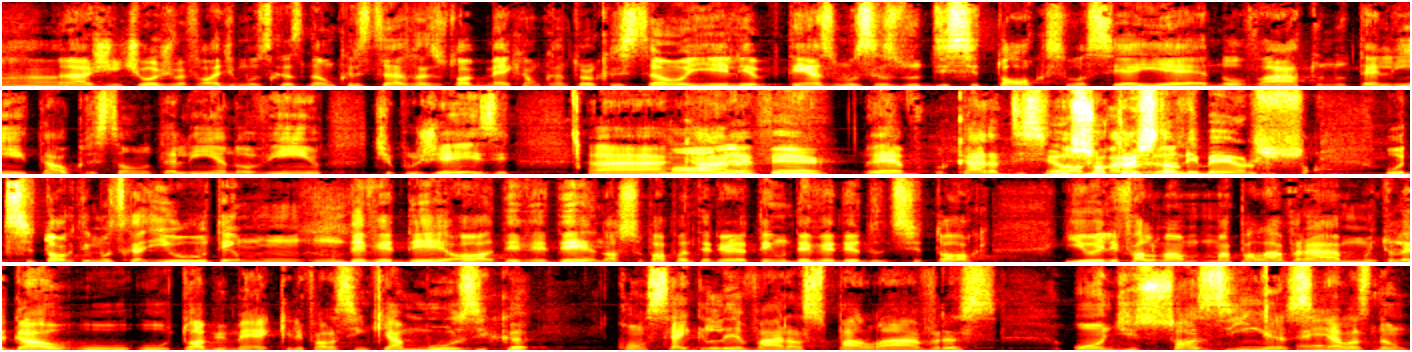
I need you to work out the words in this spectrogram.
Aham. A gente hoje vai falar de músicas não cristãs, mas o Toby Mac é um cantor cristão e ele tem as músicas do DC Talk. Se você aí é novato, Nutelinha e tal, cristão Nutelinha, novinho, tipo Geise. Ah, cara, Oliver. é, cara, DC Eu Talk sou é cristão de berço. O DC Talk tem música. E o, tem um, um DVD, ó, DVD, nosso papo anterior tem um DVD do DC Talk. E ele fala uma, uma palavra muito legal, o, o Toby Mac. Ele fala assim que a música consegue levar as palavras onde sozinhas É. elas não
